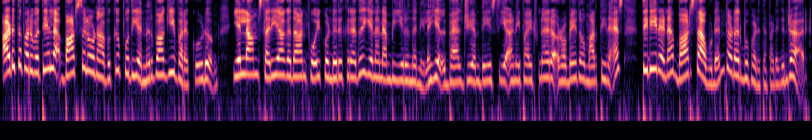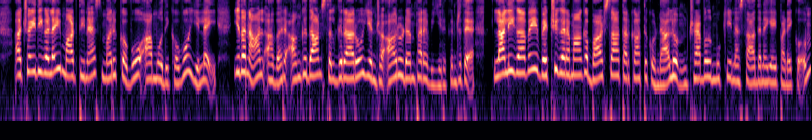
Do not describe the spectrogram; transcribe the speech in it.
அடுத்த பருவத்தில் பார்சலோனாவுக்கு புதிய நிர்வாகி வரக்கூடும். எல்லாம் சரியாகத்தான் போய்க் கொண்டிருக்கிறது என நம்பியிருந்த நிலையில் பெல்ஜியம் தேசிய அணி பயிற்றுநர் ரொபேதோ மார்த்தினஸ் திடீரென பார்சாவுடன் தொடர்பு படுத்தப்படுகின்றார். அச்செய்திகளை மார்த்தினஸ் மறுக்கவோ ஆமோதிக்கவோ இல்லை. இதனால் அவர் அங்குதான் செல்கிறாரோ என்ற ஆருடம் பரவியிருக்கின்றது. லாலிகாவை வெற்றிகரமாக பார்சா தற்காத்துக் கொண்டாலும் டிரபிள் முக்கின சாதனையை படைக்கும்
